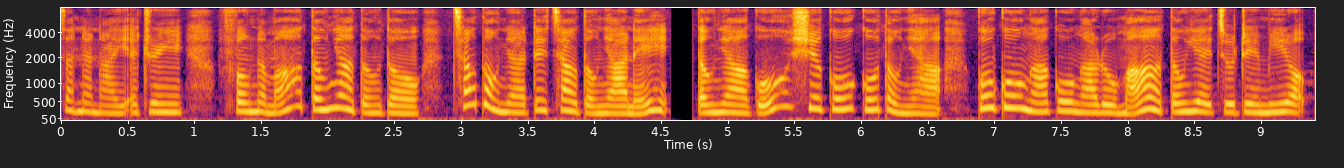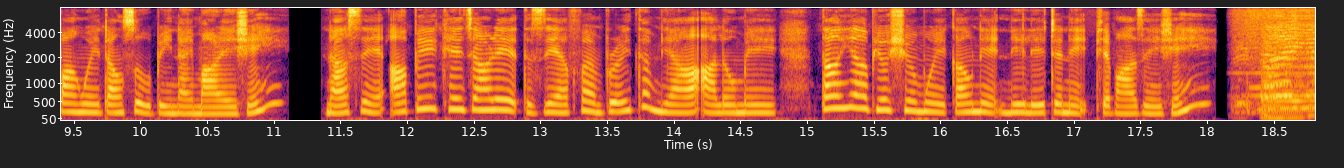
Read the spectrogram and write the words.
12:00နာရီအတွင်းဖုန်းနံပါတ်3933 631639နဲ့39ကို8993 9955တို့မှာ3ရက်ကြိုတင်ပြီးတော့ပါဝင်တောင်းဆိုပေးနိုင်ပါတယ်ရှင်။ နောက်ဆင်အားပေးခဲ့ကြတဲ့သဇင်ဖန်ပရိသတ်များအားလုံးပဲတာယာပျော်ရွှင်မွေကောင်းတဲ့နေ့လေးတစ်နေ့ဖြစ်ပါစေရှင်။ Like me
